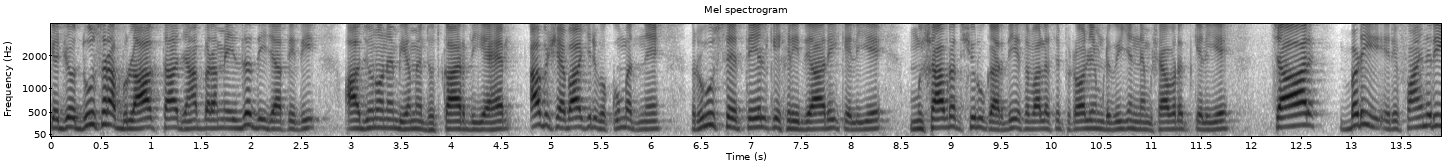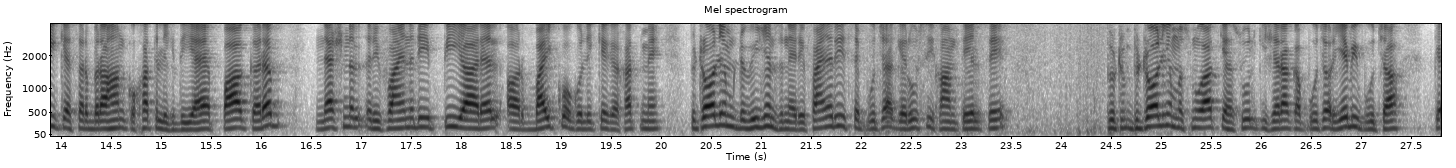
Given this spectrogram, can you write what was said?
कि जो दूसरा बुलाक था जहाँ पर हमें इज़्ज़त दी जाती थी, आज उन्होंने भी हमें धुतकार दिया है। अब शहबाज शरीफ हुकूमत ने रूस से तेल की ख़रीदारी के लिए मुशावरत शुरू कर दी। इस हवाले से पेट्रोलियम डिवीज़न ने मुशावरत के लिए चार बड़ी रिफ़ाइनरी के सरबराहान को ख़त लिख दिया है। पाक अरब नेशनल रिफाइनरी पीआरएल और बाइको को लिखे गए ख़त में पेट्रोलियम डिवीजन्स ने रिफाइनरी से पूछा कि रूसी खाम तेल से पेट्रोलियम मसनूआत के हसूल की शरह का पूछा और ये भी पूछा कि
